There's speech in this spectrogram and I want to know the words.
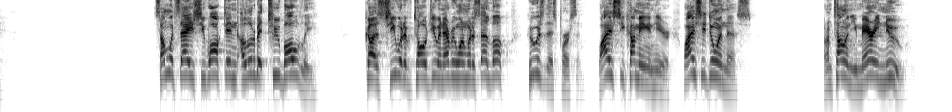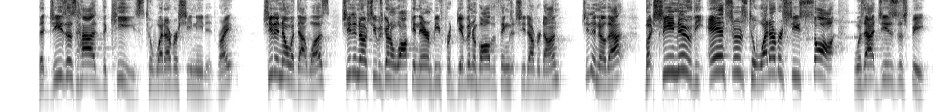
Some would say she walked in a little bit too boldly because she would have told you, and everyone would have said, Look, who is this person? Why is she coming in here? Why is she doing this? But I'm telling you, Mary knew that Jesus had the keys to whatever she needed, right? She didn't know what that was. She didn't know she was going to walk in there and be forgiven of all the things that she'd ever done. She didn't know that. But she knew the answers to whatever she sought was at Jesus' feet.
